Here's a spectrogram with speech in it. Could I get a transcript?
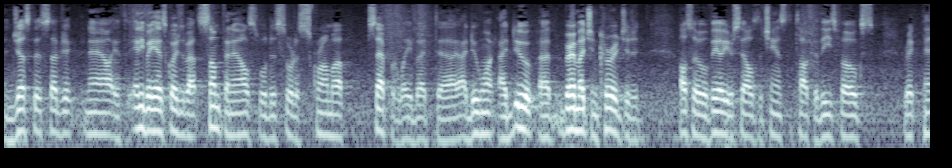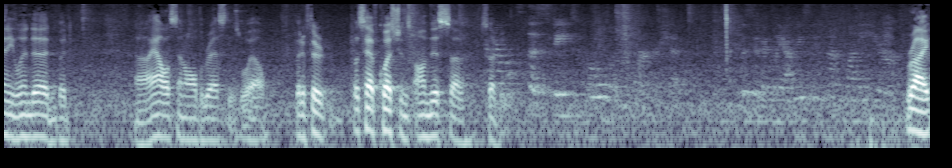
and just this subject now. If anybody has questions about something else, we'll just sort of scrum up separately. But uh, I do want, I do uh, very much encourage you to also avail yourselves the chance to talk to these folks, Rick, Penny, Linda, but uh, and all the rest as well. But if there, let's have questions on this uh, subject. What's the state's role in the partnership specifically? Obviously, it's not money or. Right.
